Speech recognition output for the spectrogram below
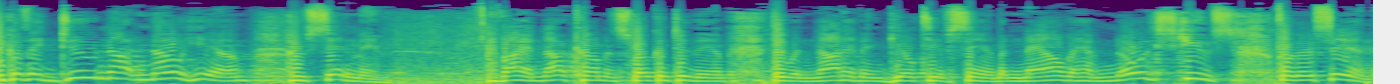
because they do not know him who sent me. If I had not come and spoken to them, they would not have been guilty of sin. But now they have no excuse for their sin.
